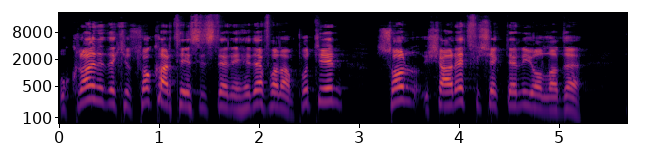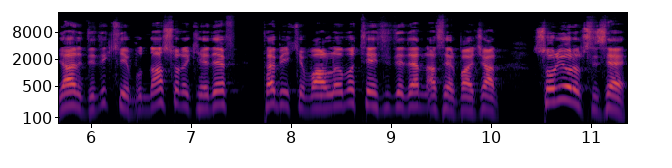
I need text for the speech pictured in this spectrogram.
Ukrayna'daki Sokar tesislerini hedef alan Putin son işaret fişeklerini yolladı. Yani dedi ki bundan sonraki hedef tabii ki varlığımı tehdit eden Azerbaycan. Soruyorum size,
